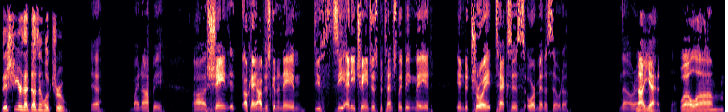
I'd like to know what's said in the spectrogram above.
This year that doesn't look true. Yeah, it might not be. Uh, Shane, it, okay, I'm just gonna name, do you see any changes potentially being made in Detroit, Texas, or Minnesota? No, right? not yet. Well, um,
